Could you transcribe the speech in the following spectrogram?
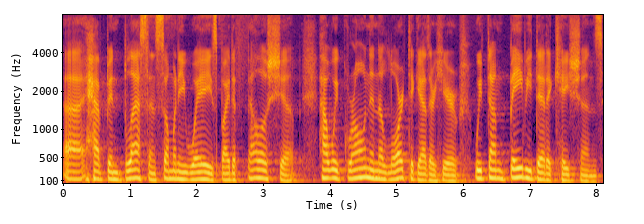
uh, have been blessed in so many ways by the fellowship. How we've grown in the Lord together here. We've done baby dedications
